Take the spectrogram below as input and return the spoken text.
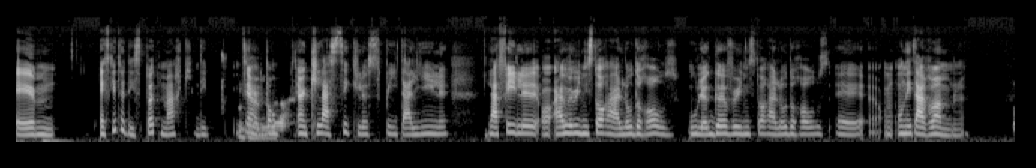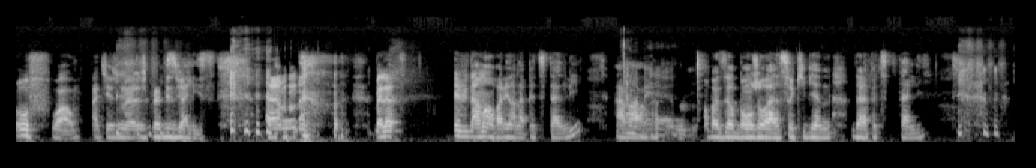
euh, est-ce que tu as des spots, Marc? Des, tu sais, un bon, un classique, là, souper italien, là? La fille, là, on- elle veut une histoire à l'eau de rose, ou le gars veut une histoire à l'eau de rose. Euh, on, on est à Rome, là. Ouf, wow. Ok, je me, je me visualise. Euh, ben là, évidemment, on va aller dans la petite Italie. Alors, Ah, ben euh, on va dire bonjour à ceux qui viennent de la petite Italie.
